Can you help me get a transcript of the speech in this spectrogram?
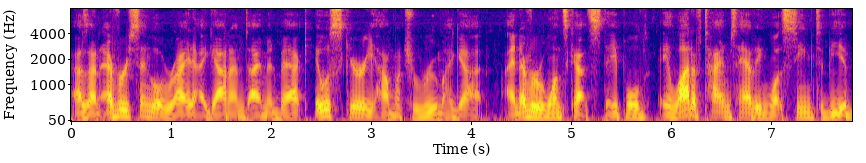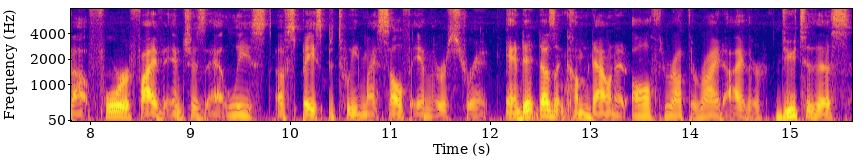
as on every single ride I got on Diamondback, it was scary how much room I got. I never once got stapled, a lot of times having what seemed to be about 4 or 5 inches at least of space between myself and the restraint. And it doesn't come down at all throughout the ride either. Due to this,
